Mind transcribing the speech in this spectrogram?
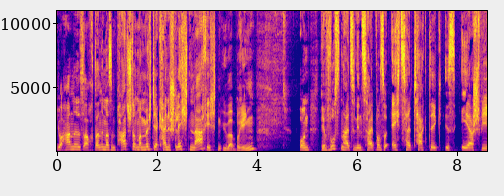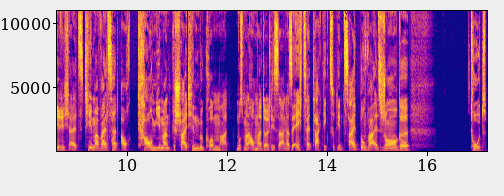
Johannes auch dann immer sympathisch stand. Man möchte ja keine schlechten Nachrichten überbringen. Und wir wussten halt zu dem Zeitpunkt so, Echtzeit-Taktik ist eher schwierig als Thema, weil es halt auch kaum jemand gescheit hinbekommen hat, muss man auch mal deutlich sagen. Also Echtzeit-Taktik zu dem Zeitpunkt war als Genre tot.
